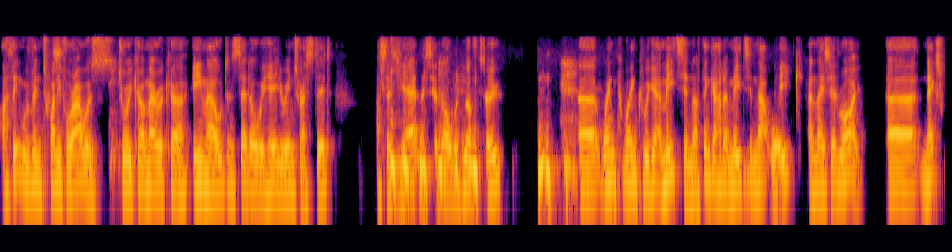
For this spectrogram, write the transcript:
I think within 24 hours, Joico America emailed and said, oh, we hear you're interested. I said, yeah. And they said, oh, we'd love to. Uh, when, when can we get a meeting? I think I had a meeting that week and they said, right, uh, next,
